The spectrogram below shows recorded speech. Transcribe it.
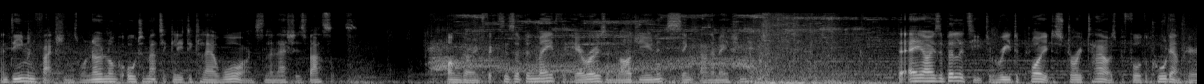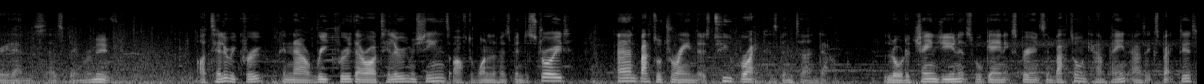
and demon factions will no longer automatically declare war on Slaanesh's vassals. Ongoing fixes have been made for heroes and large units synced animation. The AI's ability to redeploy destroyed towers before the cooldown period ends has been removed. Artillery crew can now recrew their artillery machines after one of them has been destroyed, and battle terrain that is too bright has been turned down. Lord of Change units will gain experience in battle and campaign as expected,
